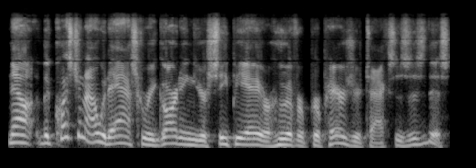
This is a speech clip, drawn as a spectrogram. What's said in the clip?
Now, the question I would ask regarding your CPA or whoever prepares your taxes is this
